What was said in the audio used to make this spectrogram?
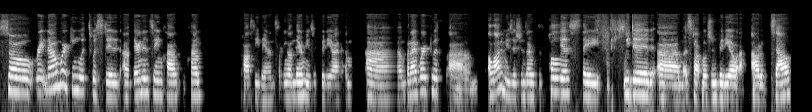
So right now I'm working with Twiztid. Um, they're an insane clown, clown posse band, so working on their music video at them. Um, but I've worked with um, a lot of musicians. I worked with Polius. They, we did um, a stop motion video out of the South.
